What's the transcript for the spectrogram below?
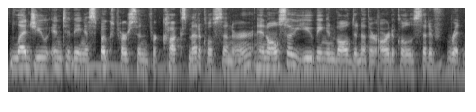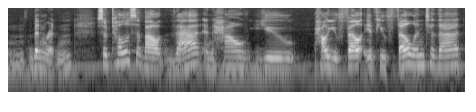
led you into being a spokesperson for Cox Medical Center, Mm-hmm. and also you being involved in other articles that have written been written. So tell us about that and how you how you fell if you fell into that,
